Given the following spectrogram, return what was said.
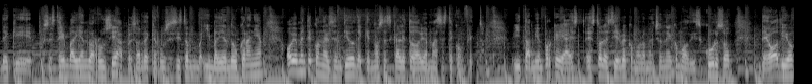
de que pues esté invadiendo a Rusia a pesar de que Rusia sí está invadiendo a Ucrania. Obviamente con el sentido de que no se escale todavía más este conflicto. Y también porque a esto, esto les sirve, como lo mencioné, como discurso de odio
